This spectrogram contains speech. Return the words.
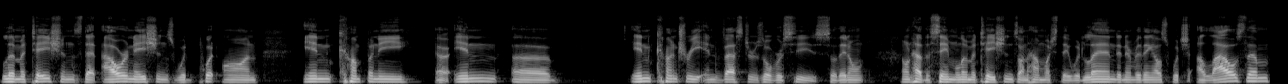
limitations that our nations would put on in company, uh, in uh, in country investors overseas. So they don't don't have the same limitations on how much they would lend and everything else, which allows them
